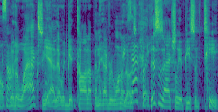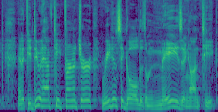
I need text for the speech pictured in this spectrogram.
wax on With it. a wax, yeah, that mm-hmm. would get caught up in every one of those. Exactly. This is actually a piece of teak. And if you do have teak furniture, Regency Gold is amazing on teak.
